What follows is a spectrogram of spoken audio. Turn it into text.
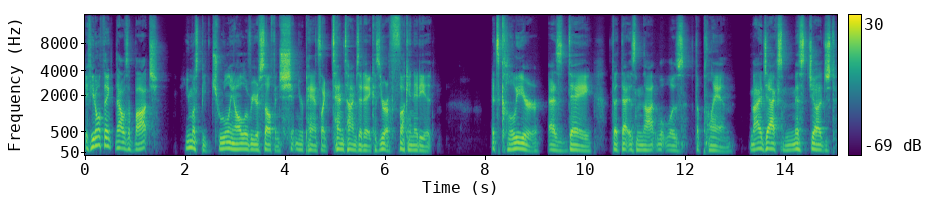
If you don't think that was a botch, you must be drooling all over yourself and shitting your pants like 10 times a day because you're a fucking idiot. It's clear as day that that is not what was the plan. Nia Jax misjudged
